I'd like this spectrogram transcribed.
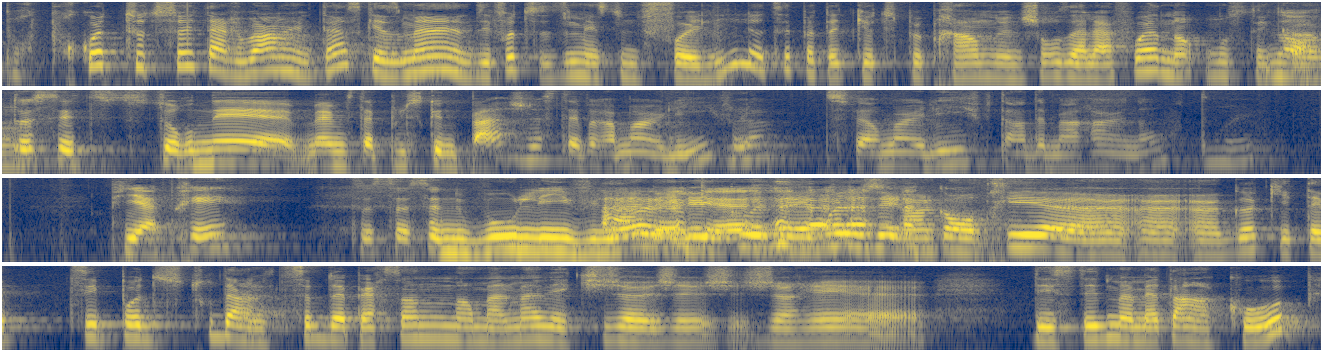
Pour, pourquoi tout ça est arrivé en même temps? C'est quasiment, des fois, tu te dis, mais c'est une folie. Là, peut-être que tu peux prendre une chose à la fois. Non, moi, c'était comme. Non, toi, tu tournais, même c'était plus qu'une page, c'était vraiment un livre. Là. Tu fermais un livre, puis t'en démarrais un autre. Oui. Puis après, ce, ce nouveau livre-là. Ah, ben, écoute, euh, moi, j'ai rencontré euh, un, gars qui était pas du tout dans le type de personne normalement avec qui j'aurais euh, décidé de me mettre en couple.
